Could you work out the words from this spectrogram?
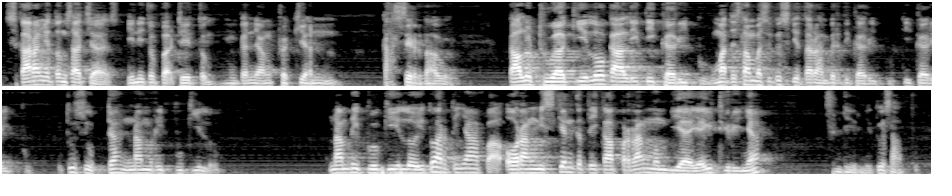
sekarang hitung saja ini coba dihitung mungkin yang bagian kasir tahu. Kalau 2 kilo kali 3 ribu umat Islam pas itu sekitar hampir 3 ribu 3 ribu. Itu sudah 6 ribu kilo. 6 ribu kilo itu artinya apa? Orang miskin ketika perang membiayai dirinya sendiri itu satu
